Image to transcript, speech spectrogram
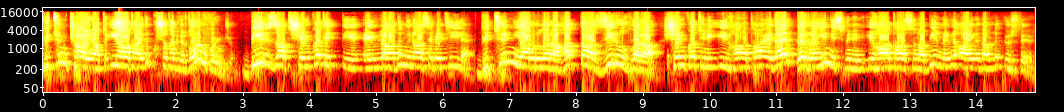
Bütün kainatı ihata edip kuşatabilir. Doğru mu koyuncu? Bir zat şefkat ettiği evladı münasebetiyle bütün yavrulara hatta ziruhlara şefkatini ihata eder ve Rahim isminin ihatasına bir nevi aynedarlık gösterir.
